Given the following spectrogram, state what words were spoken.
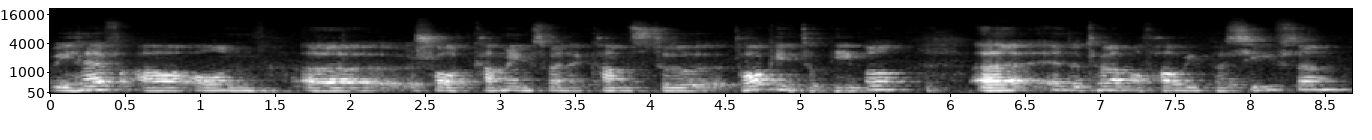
we have our own uh, shortcomings when it comes to talking to people uh, in the term of how we perceive them.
